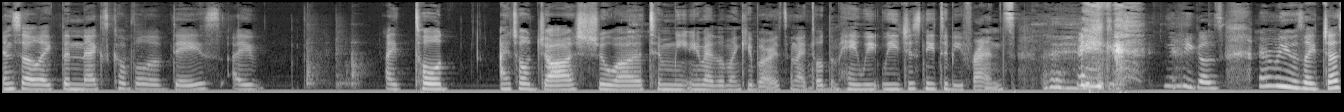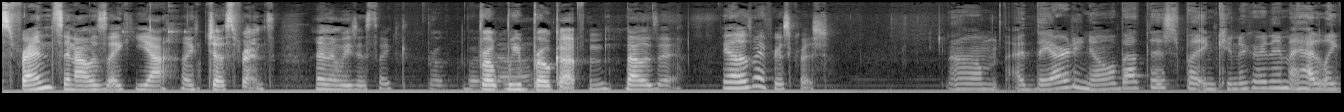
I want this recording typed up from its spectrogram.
And so like the next couple of days I I told I told Joshua to meet me by the monkey bars and I told them, "Hey, we we just need to be friends." he goes, I remember he was like, "Just friends?" And I was like, "Yeah, like just friends." And then we just like broke, broke we broke up and that was it. Yeah, that was my first crush. Um, I, they already know about this, but in kindergarten, I had like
